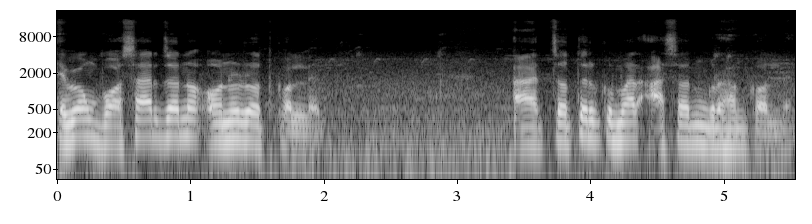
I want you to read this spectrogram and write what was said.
এবং বসার জন্য অনুরোধ করলেন। আর চতুর্কুমার আসন গ্রহণ করলেন।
